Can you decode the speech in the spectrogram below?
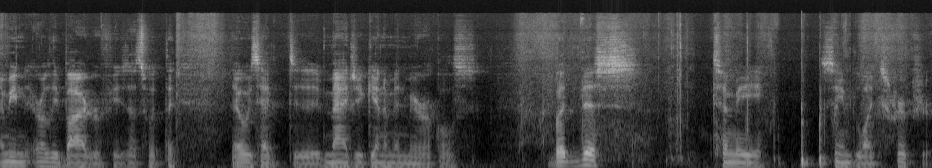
I mean, early biographies. That's what they they always had uh, magic in them and miracles. But this, to me, seemed like scripture,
